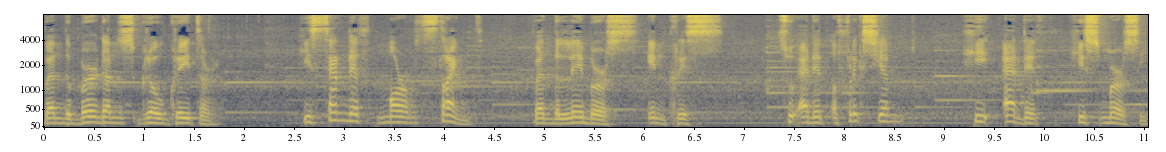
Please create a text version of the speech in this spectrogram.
when the burdens grow greater He sendeth more strength when the labors increase. To added affliction, he addeth his mercy.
